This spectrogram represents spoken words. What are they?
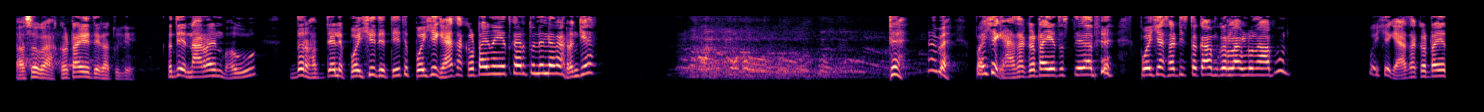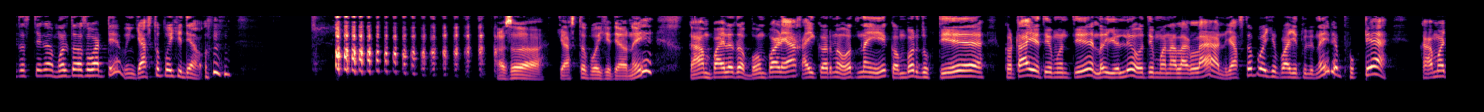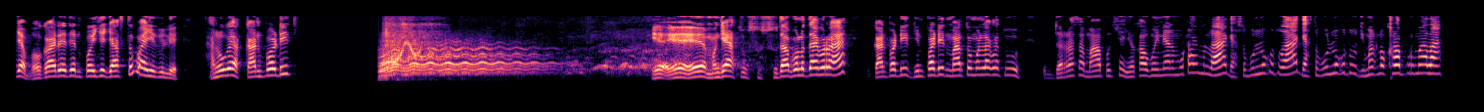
असं का? कटा येते का तुले? ते नारायण भाऊ दर हप्त्याले पैसे देते ते पैसे घ्यायचा कटाय नाही येत का रे तुले का रंग्या ते ए पैसे घ्यायचा कटाय येत असते का? ते पैशासाठीच तर काम करायला लागलो ना आपण. पैसे घ्यायचा कटाय येत असते का? मला तर असं वाटते जास्त पैसे द्या असं जास्त पैसे द्या नाही. काम पाहिलं तर बंपाड्या काही करणं होत नाही. कंबर दुखते. कटा येते म्हणते. लय येल्ले होते म्हणा लागला. आणि जास्त पैसे पाहिजे तुले नाही रे फुकट्या. कामाच्या भोकार येते आणि पैसे जास्त पाहिजे तुले. हॅलो का कानपटीत? ए ए ए मग या तू सुद्धा बोलत आहे बरं हा? कानपाटीत गिनपाटीत मारतो मला लागला तू. जरासा महापेक्षा एका महिन्यानं मोठा आहे म्हणला. जास्त बोललो का तू जास्त बोललो का तू. दिमाग खराब करू मला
